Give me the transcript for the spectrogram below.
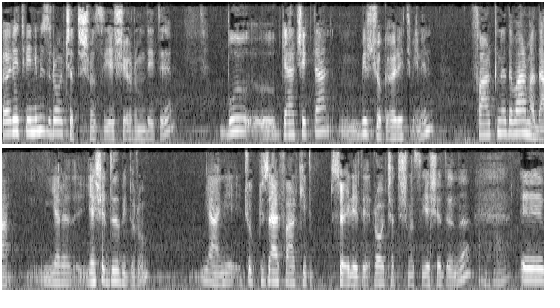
öğretmenimiz rol çatışması yaşıyorum dedi. Bu e, gerçekten birçok öğretmenin farkına da varmadan yaşadığı bir durum. Yani çok güzel fark edip söyledi rol çatışması yaşadığını. Ee,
